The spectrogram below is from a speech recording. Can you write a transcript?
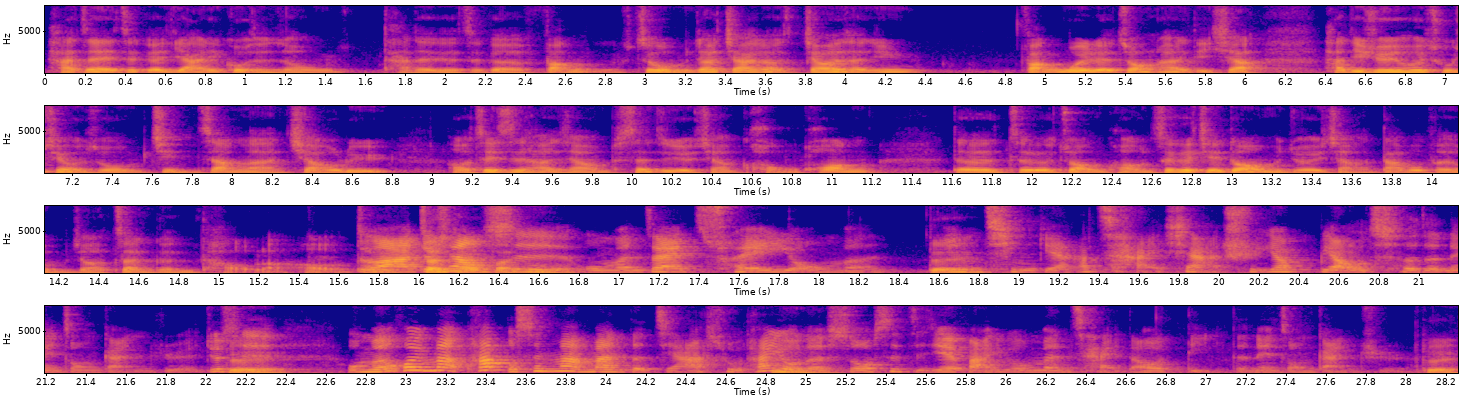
它在这个压力过程中，它的这个防，就我们叫交感交感神经防卫的状态底下，它的确会出现有时候我们紧张啊、焦虑，哦，这次好像甚至有像恐慌。的这个状况，这个阶段我们就会讲，大部分我们叫战跟逃了哈。对啊，就像是我们在吹油门，引擎给它踩下去，要飙车的那种感觉，就是我们会慢，它不是慢慢的加速，它有的时候是直接把油门踩到底的那种感觉。嗯、对，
